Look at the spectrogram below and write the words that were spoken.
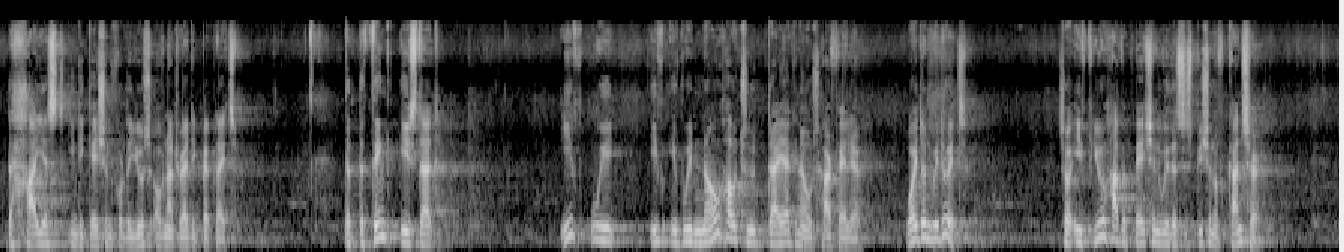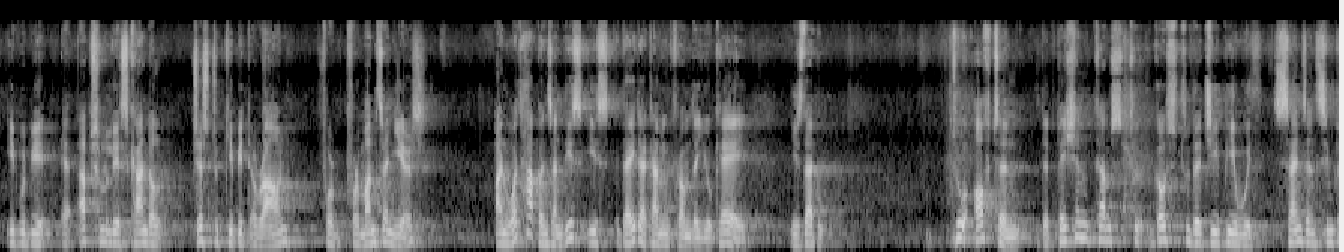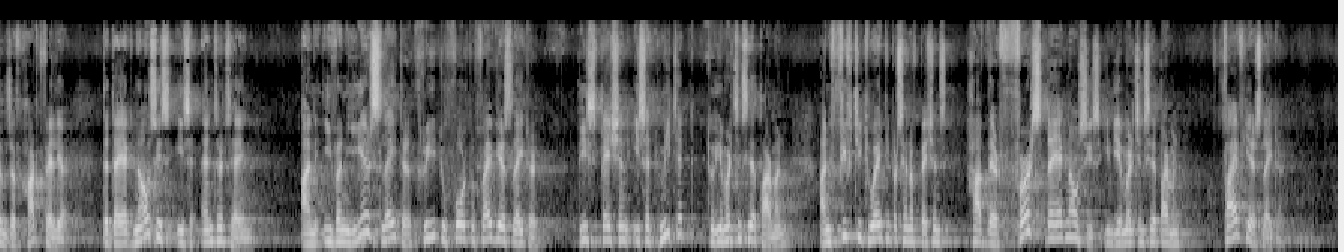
the highest indication for the use of natriuretic peptides. The, the thing is that if we, if, if we know how to diagnose heart failure, why don't we do it? So if you have a patient with a suspicion of cancer, it would be absolutely a scandal just to keep it around for, for months and years and what happens, and this is data coming from the UK, is that too often the patient comes to, goes to the GP with signs and symptoms of heart failure. The diagnosis is entertained, and even years later, three to four to five years later, this patient is admitted to the emergency department, and 50 to 80 percent of patients have their first diagnosis in the emergency department five years later.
